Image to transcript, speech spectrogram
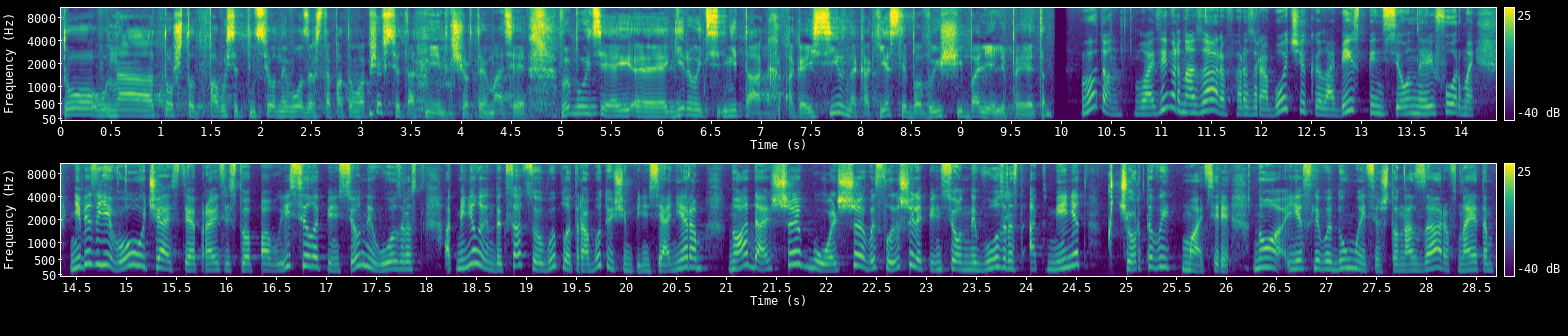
то на то, что повысит пенсионный возраст, а потом вообще все это отменит к чертовой матери, вы будете реагировать не так агрессивно, как если бы вы еще и болели при этом. Вот он, Владимир Назаров, разработчик и лоббист пенсионной реформы. Не без его участия правительство повысило пенсионный возраст, отменило индексацию выплат работающим пенсионерам. Ну а дальше больше. Вы слышали, пенсионный возраст отменят к чертовой матери. Но если вы думаете, что Назаров на этом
